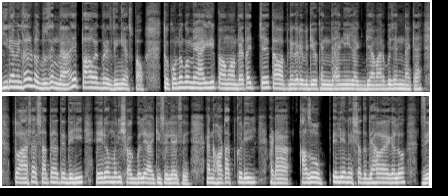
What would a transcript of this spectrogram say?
গিরামের সালফাল বুঝেন না, এ পাও একবারে জিনিয়াস পাও। তো কোনো কমে আইজি পাও, মা বেতাইছে তাও আপনাদের ভিডিও খেন দেখানি লাগবে আমার, বুঝেন না কে? তো আসার সাথে সাথে দেখি এইরকমই শখ গলে আইটি চলে আসে এন্ড হঠাৎ করেই একটা আজব এলিয়েনের সাথে দেখা হয়ে গেল যে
